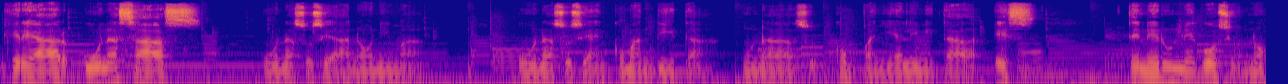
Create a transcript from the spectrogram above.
crear una SAS, una sociedad anónima, una sociedad en comandita, una compañía limitada, es tener un negocio. No,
